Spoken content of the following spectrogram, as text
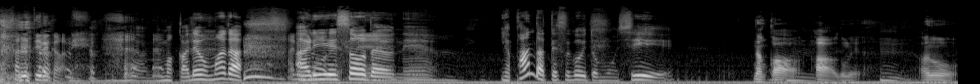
されてるからね。なんかでもまだ ありえそうだよねいやパンダってすごいと思うし。なんか、うん。あ、ごめん。うん。あの、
